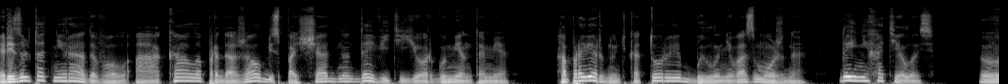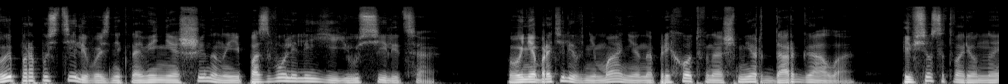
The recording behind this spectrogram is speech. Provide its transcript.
Результат не радовал, а Акала продолжал беспощадно давить ее аргументами, опровергнуть которые было невозможно, да и не хотелось. Вы пропустили возникновение Шинана и позволили ей усилиться. Вы не обратили внимания на приход в наш мир Даргала и все сотворенное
